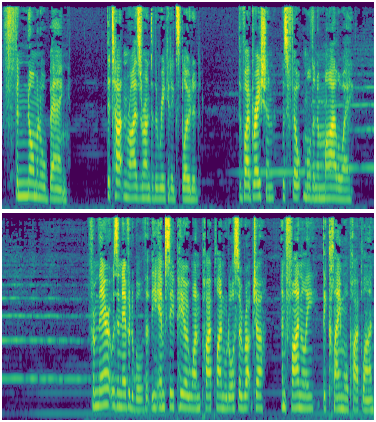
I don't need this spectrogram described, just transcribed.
phenomenal bang. The tartan riser under the rig had exploded. The vibration was felt more than a mile away. From there, it was inevitable that the MCP01 pipeline would also rupture, and finally, the Claymore pipeline.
